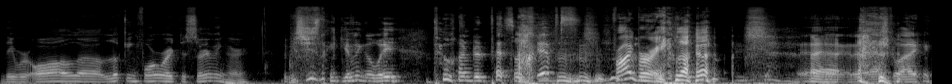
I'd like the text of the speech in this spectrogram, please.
they were all uh, looking forward to serving her because she's like giving away 200 peso tips. Bribery. That's why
